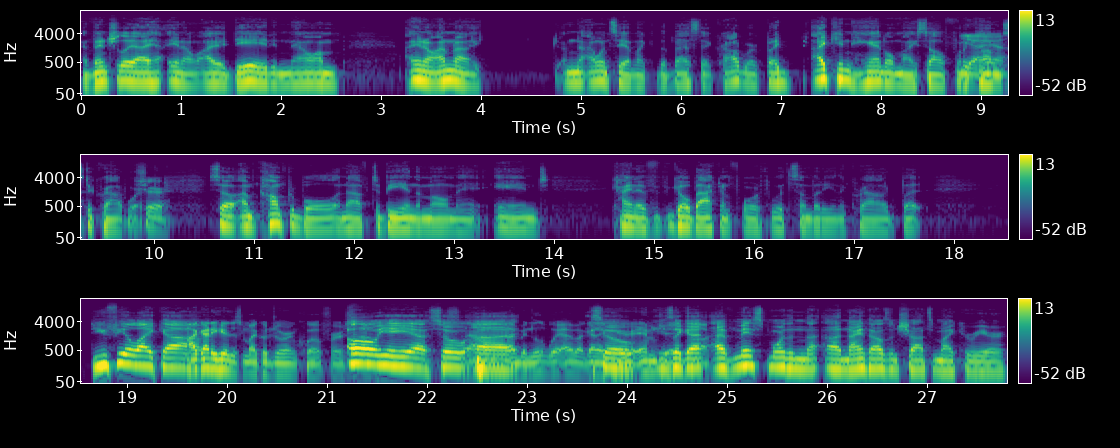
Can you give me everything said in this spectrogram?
eventually I you know I did and now I'm you know I'm not a I'm not, I wouldn't say I'm like the best at crowd work but I I can handle myself when Yeah, it comes yeah. to crowd work Sure. so I'm comfortable enough to be in the moment and kind of go back and forth with somebody in the crowd but do you feel like uh, I got to hear this Michael Jordan quote first. oh though. yeah yeah so Um, uh I've been. I got to so hear MJ. he's like. I, I've missed more than uh, 9,000 shots in my career.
